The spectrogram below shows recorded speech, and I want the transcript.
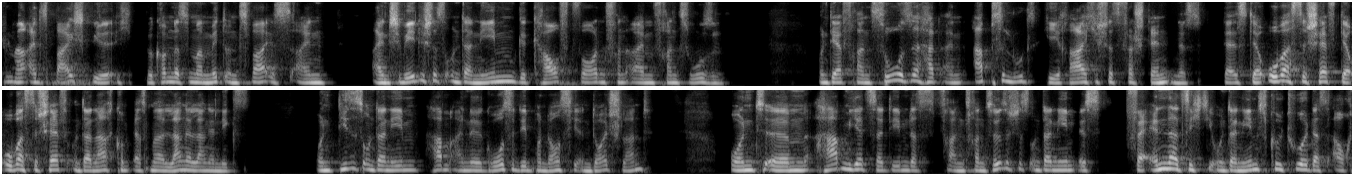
immer als Beispiel, ich bekomme das immer mit, und zwar ist ein, ein schwedisches Unternehmen gekauft worden von einem Franzosen. Und der Franzose hat ein absolut hierarchisches Verständnis. Da ist der oberste Chef, der oberste Chef und danach kommt erstmal lange, lange nichts. Und dieses Unternehmen haben eine große Dependance hier in Deutschland und ähm, haben jetzt, seitdem das ein französisches Unternehmen ist, verändert sich die Unternehmenskultur, dass auch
